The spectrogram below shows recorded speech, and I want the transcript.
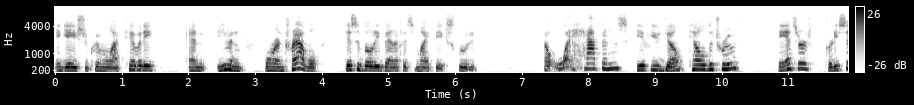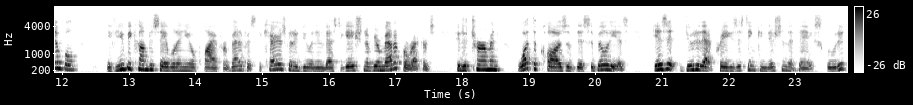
engaged in criminal activity, and even foreign travel, disability benefits might be excluded. Now, what happens if you don't tell the truth? The answer is pretty simple. If you become disabled and you apply for benefits, the carrier is going to do an investigation of your medical records to determine what the cause of disability is. Is it due to that pre existing condition that they excluded,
